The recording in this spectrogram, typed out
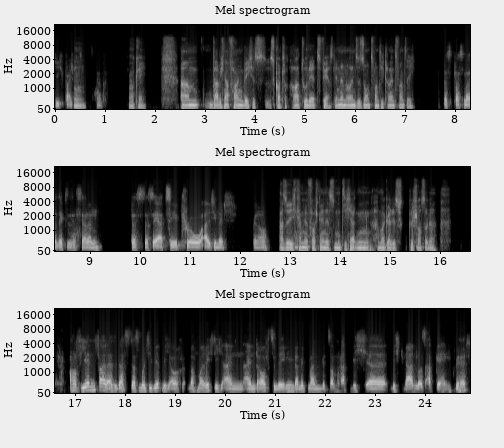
die ich beispielsweise mhm. habe. Okay. Ähm, darf ich nachfragen, welches Scott-Rad du jetzt fährst in der neuen Saison 2023? Das Plasma 6 ist das ja dann das, das RC Pro Ultimate, genau. Also ich kann mir vorstellen, das ist mit Sicherheit ein hammergeiles Geschoss, oder? Auf jeden Fall. Also das, das motiviert mich auch nochmal richtig, einen, einen draufzulegen, damit man mit so einem Rad nicht, äh, nicht gnadenlos abgehängt wird.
